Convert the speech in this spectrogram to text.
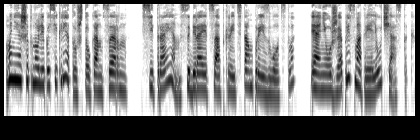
мне шепнули по секрету, что концерн Citroën собирается открыть там производство, и они уже присмотрели участок.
